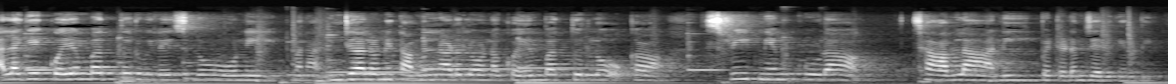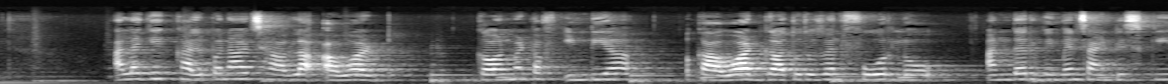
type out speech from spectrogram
అలాగే కోయంబత్తూర్ విలేజ్లోని మన ఇండియాలోని తమిళనాడులో ఉన్న కోయంబత్తూర్లో ఒక స్ట్రీట్ నేమ్ కూడా చావ్లా అని పెట్టడం జరిగింది. అలాగే Kalpana Chawla award government of India ఒక అవార్డ్గా టూ థౌజండ్ ఫోర్లో అందర్ విమెన్ సైంటిస్ట్కి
